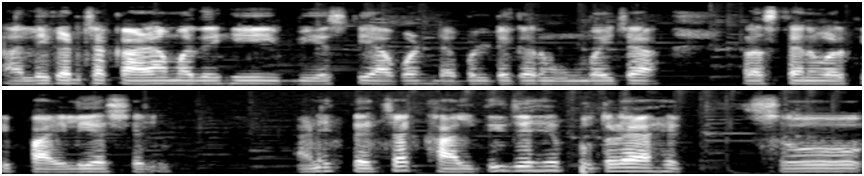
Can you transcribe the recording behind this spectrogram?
अलीकडच्या काळामध्ये ही बी एस टी आपण डबल टेकर मुंबईच्या रस्त्यांवरती पाहिली असेल. आणि त्याच्या खालती जे हे पुतळे आहेत सो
